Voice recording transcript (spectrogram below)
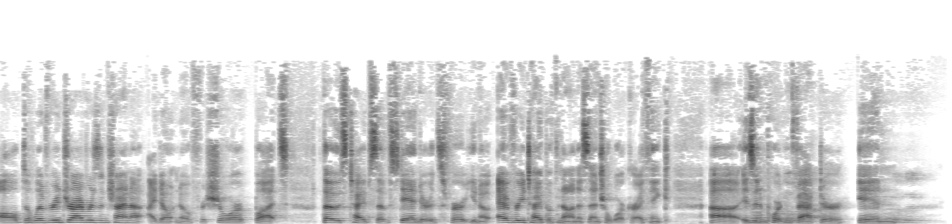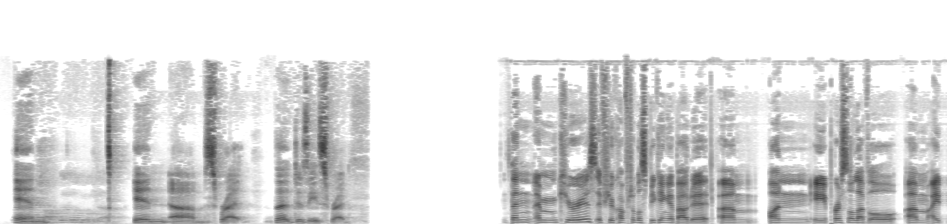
all delivery drivers in China. I don't know for sure, but those types of standards for, you know, every type of non-essential worker, I think, uh, is an important factor in, in, in, um, spread, the disease spread. Then I'm curious if you're comfortable speaking about it um, on a personal level. Um, I'd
